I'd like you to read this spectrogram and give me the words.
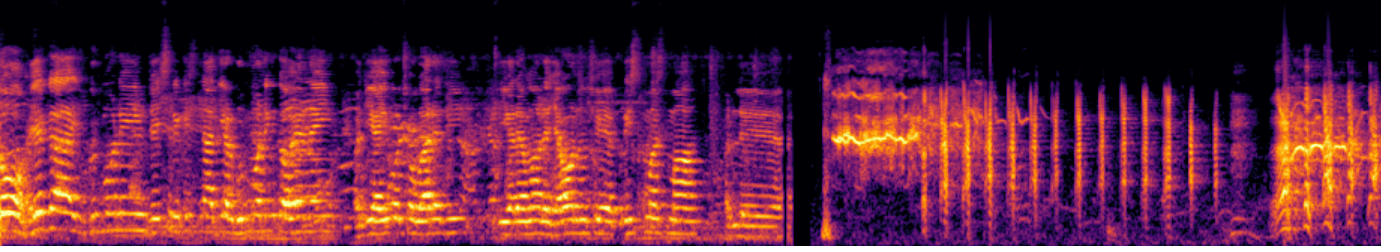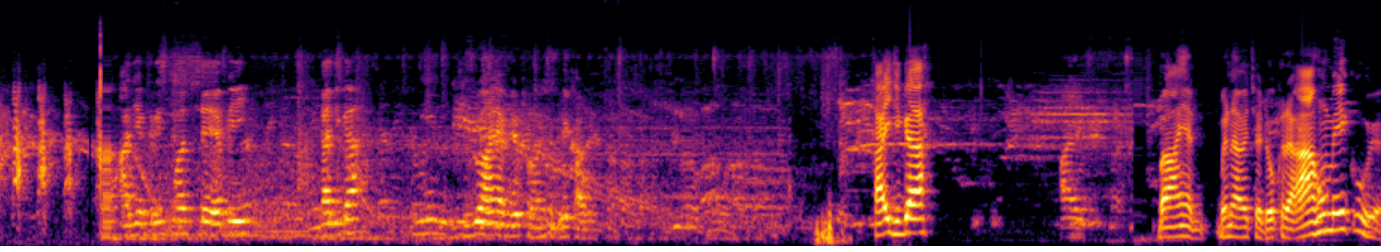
તો હે ગાઈસ ગુડ મોર્નિંગ જય શ્રી કૃષ્ણ. અત્યારે ગુડ મોર્નિંગ તો હે નહીં. હજી આવ્યો છો બારેથી. અત્યારે અમારે જવાનું છે ક્રિસમસમાં એટલે આજે ક્રિસમસ છે હેપી કાજિકા જીગો અહીંયા બેઠો હશે દેખાડે. હાય જીગા. બા અહીંયા બનાવે છે ઢોકળા. આ હું મેકું હે?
